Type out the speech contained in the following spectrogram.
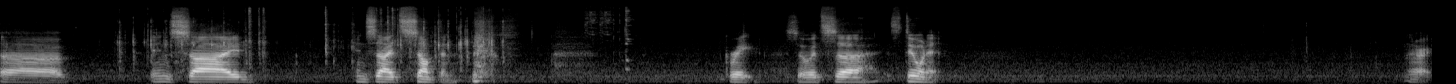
uh, inside inside something. Great. So it's uh, it's doing it. All right.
